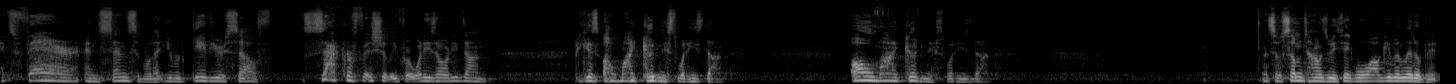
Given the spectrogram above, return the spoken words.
it's fair and sensible that you would give yourself sacrificially for what he's already done. Because, oh my goodness, what he's done. Oh my goodness, what he's done. And so sometimes we think, well, I'll give a little bit.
